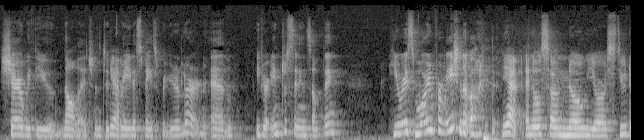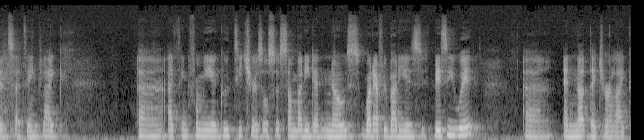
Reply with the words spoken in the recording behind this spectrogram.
share with you knowledge and to Yeah. create a space for you to learn. And if you're interested in something, here is more information about it. Yeah, and also know your students. I think like uh, I think for me a good teacher is also somebody that knows what everybody is busy with, uh, and not that you're like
